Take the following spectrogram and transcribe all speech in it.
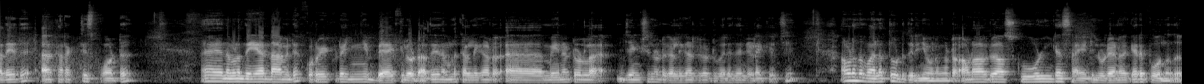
അതായത് കറക്റ്റ് സ്പോട്ട് നമ്മൾ നെയ്യാർ ഡാമിന്റെ കുറേ കൂടെ ഇങ്ങനെ ബാക്കിലോട്ട് അതായത് നമ്മൾ കള്ളിക്കാട് മെയിനായിട്ടുള്ള ജംഗ്ഷനിലോട്ട് കള്ളിക്കാട്ടിലോട്ട് വരുന്നതിന്റെ ഇടയ്ക്ക് വെച്ച് അവിടെ നിന്ന് വലത്തോട്ട് തിരിഞ്ഞു പോകണം കേട്ടോ. അവിടെ ആ ഒരു ആ സ്കൂളിന്റെ സൈഡിലൂടെയാണ് കയറി പോകുന്നത്.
